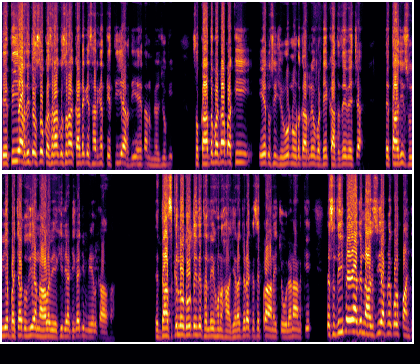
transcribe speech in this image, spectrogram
33000 ਦੀ ਦੋਸਤੋ ਕਸਰਾ ਕੁਸਰਾ ਕੱਢ ਕੇ ਸਾਰੀਆਂ 33000 ਦੀ ਇਹ ਤੁਹਾਨੂੰ ਮਿਲ ਜੂਗੀ। ਸੋ ਕੱਦ ਵੱਡਾ ਬਾਕੀ ਇਹ ਤੁਸੀਂ ਜ਼ਰੂਰ ਨੋਟ ਕਰ ਲਿਓ ਵੱਡੇ ਕੱਦ ਦੇ ਵਿੱਚ। ਆ ਤੇ ਤਾਜੀ ਸੂਈ ਆ ਬੱਚਾ ਤੁਸੀਂ ਆ ਨਾਲ ਵੇਖ ਹੀ ਲਿਆ ਠੀਕ ਆ ਜੀ ਮੇਲ ਕਾਫ ਆ। ਤੇ 10 ਕਿਲੋ ਦੁੱਧ ਇਹਦੇ ਥੱਲੇ ਹੁਣ ਹਾਜ਼ਰ ਆ ਜਿਹੜਾ ਕਿਸੇ ਭਰਾ ਨੇ ਚੋ ਲੈਣਾ ਆਣ ਕੇ। ਤੇ ਸੰਦੀਪ ਇਹ ਅੱਜ ਨਾਗਸੀ ਆਪਣੇ ਕੋਲ ਪੰਜ।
